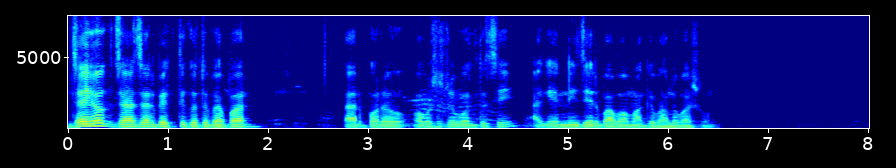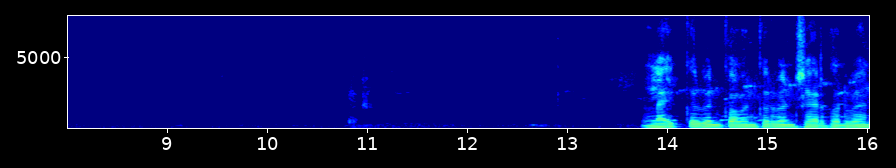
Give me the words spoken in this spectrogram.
যাই হোক, যার যার ব্যক্তিগত ব্যাপার, তারপরেও অবশেষে বলতেছি, আগে নিজের বাবা মাকে ভালোবাসুন। লাইক করবেন কমেন্ট করবেন শেয়ার করবেন।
